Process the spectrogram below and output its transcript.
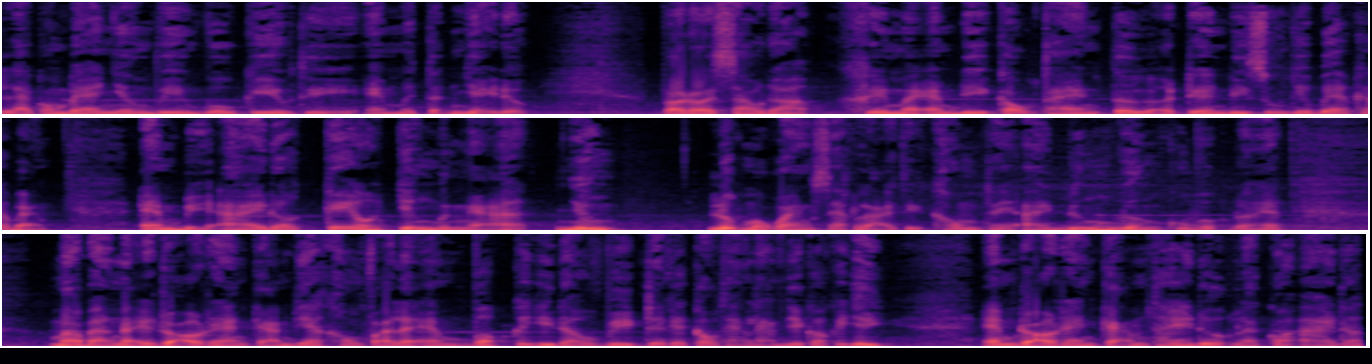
là con bé nhân viên vô kêu Thì em mới tỉnh dậy được. Và rồi sau đó khi mà em đi cầu thang Từ ở trên đi xuống dưới bếp các bạn Em bị ai đó kéo chân mình ngã. Nhưng lúc mà quan sát lại Thì không thấy ai đứng gần khu vực đó hết. Mà ban nãy rõ ràng cảm giác không phải là em vấp cái gì đâu Vì trên cái cầu thang làm gì có cái gì. Em rõ ràng cảm thấy được là có ai đó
